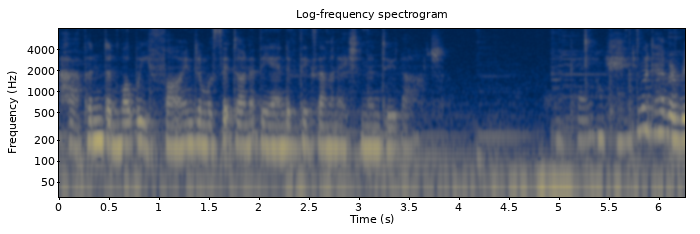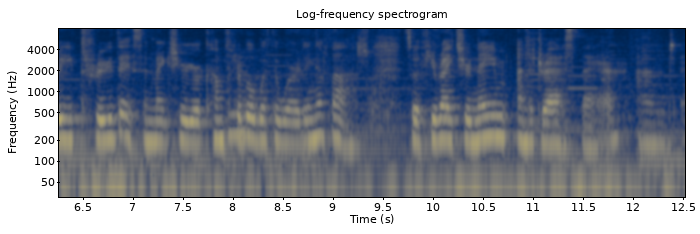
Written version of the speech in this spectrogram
happened and what we found, and we'll sit down at the end of the examination and do that. Okay. Okay. Do you want to have a read through this and make sure you're comfortable Yeah. with the wording of that? So if you write your name and address there, and uh,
